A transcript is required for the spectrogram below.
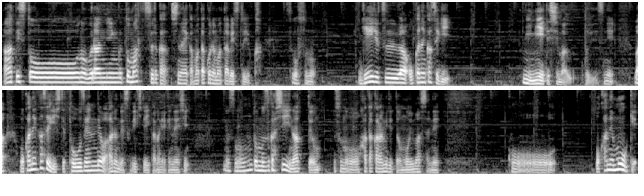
アーティストのブランディングとマッチするかしないか、またこれまた別というか、すごくその、芸術がお金稼ぎに見えてしまうというですね。まあ、お金稼ぎして当然ではあるんですけど、生きていかなきゃいけないし、その、本当難しいなって、その、旗から見てて思いましたね。こう、お金儲け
